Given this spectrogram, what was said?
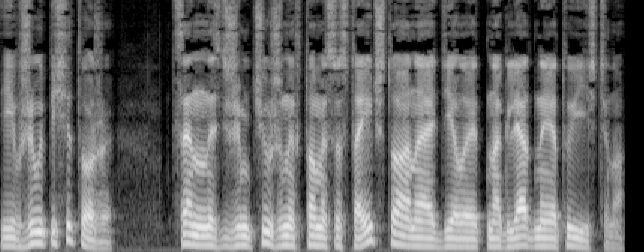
и в живописи тоже. Ценность жемчужины в том и состоит, что она делает наглядной эту истину.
